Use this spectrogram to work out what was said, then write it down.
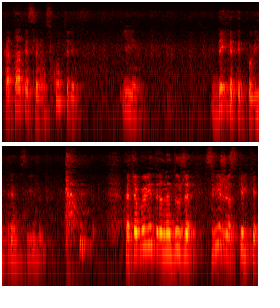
кататися на скутері і дихати повітрям свіжим. Хоча повітря не дуже свіже, оскільки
